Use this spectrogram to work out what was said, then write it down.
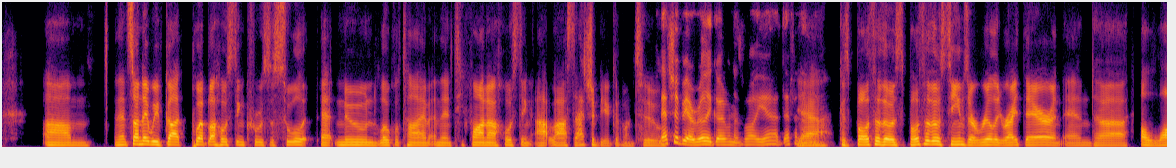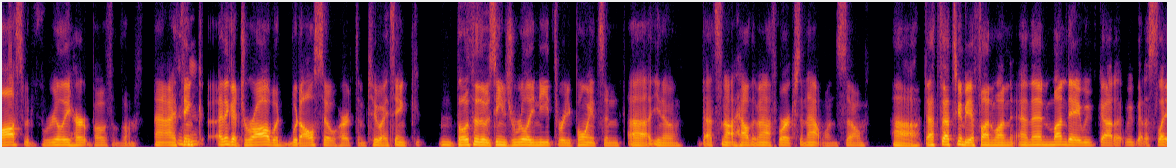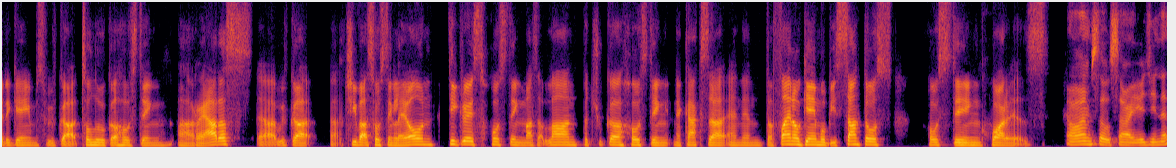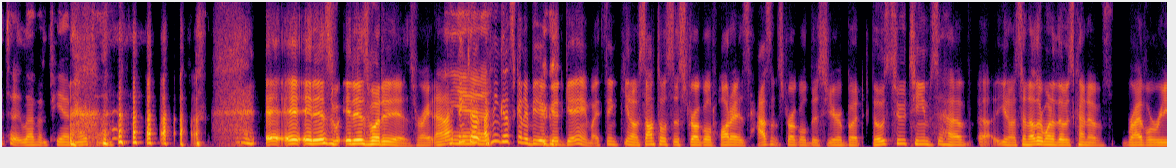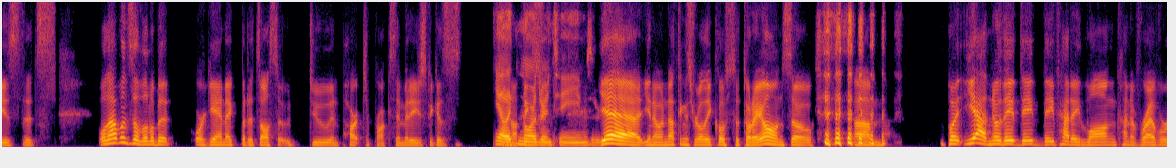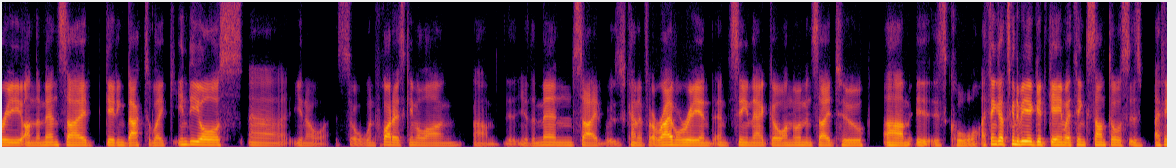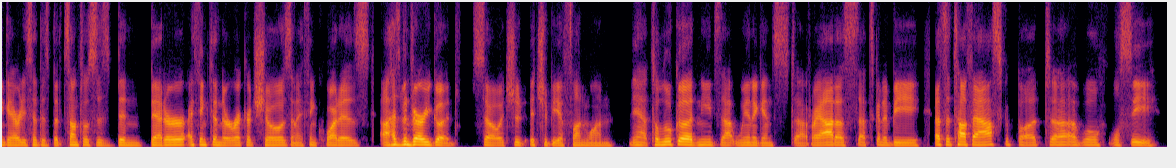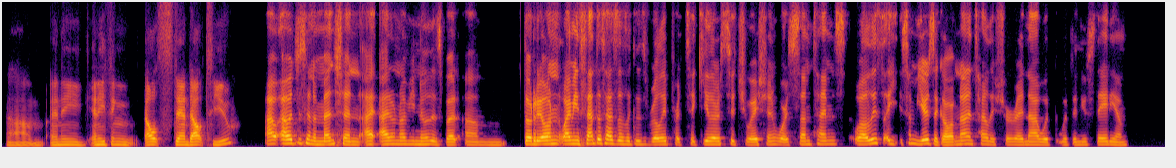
Um, and then Sunday we've got Puebla hosting Cruz Azul at, at, noon local time, and then Tijuana hosting Atlas. That should be a good one too. That should be a really good one as well. Yeah, definitely. Yeah, because both of those both of those teams are really right there, and and uh, a loss would really hurt both of them. And I think mm-hmm. I think a draw would would also hurt them too. I think both of those teams really need three points, and uh, you know that's not how the math works in that one. So uh, that's that's gonna be a fun one. And then Monday we've got a we've got a slate of games. We've got Toluca hosting uh, Rayadas. Uh, we've got uh, Chivas hosting León, Tigres hosting Mazatlan, Pachuca hosting Necaxa, and then the final game will be Santos hosting Juarez. Oh, I'm so sorry, Eugene. That's at 11 p.m. your time. it, it is it is what it is, right? And I yeah. think that I think that's going to be a good game. I think you know Santos has struggled, Juarez hasn't struggled this year, but those two teams have uh, you know it's another one of those kind of rivalries that's well that one's a little bit organic, but it's also due in part to proximity, just because yeah, like northern teams. Or... Yeah, you know, nothing's really close to Torreon, so um, but yeah, no, they they they've had a long kind of rivalry on the men's side, dating back to like Indios. Uh, you know, so when Juarez came along, um, you know, the men's side was kind of a rivalry, and and seeing that go on the women's side too, um, is, is cool. I think that's going to be a good game. I think Santos is. I think I already said this, but Santos has been better, I think, than their record shows, and I think Juarez uh, has been very good. So it should it should be a fun one yeah, Toluca needs that win against uh, Rayadas. That's going to be that's a tough ask, but uh, we'll we'll see. Um, any anything else stand out to you? I, I was just going to mention. I, I don't know if you know this, but um, Torreon. I mean, Santos has this, like this really particular situation where sometimes, well, at least uh, some years ago, I'm not entirely sure right now with with the new stadium.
